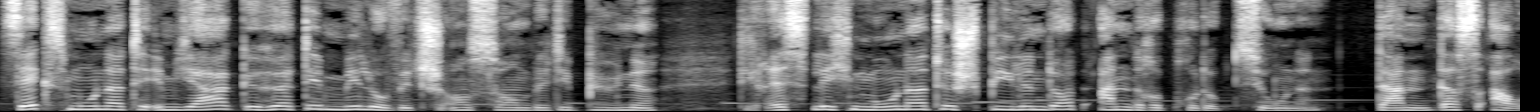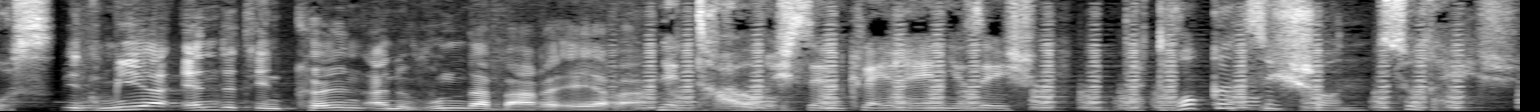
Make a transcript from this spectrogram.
Sechs Monate im Jahr gehört dem Millowitsch-Ensemble die Bühne. Die restlichen Monate spielen dort andere Produktionen. Dann das Aus. Mit mir endet in Köln eine wunderbare Ära. Nicht traurig sein, Kleine sich. Da druckelt sich schon zurecht.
